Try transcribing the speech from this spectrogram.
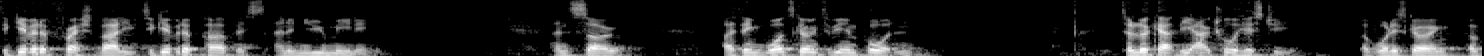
to give it a fresh value, to give it a purpose and a new meaning. And so I think what's going to be important to look at the actual history of what is going, of,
